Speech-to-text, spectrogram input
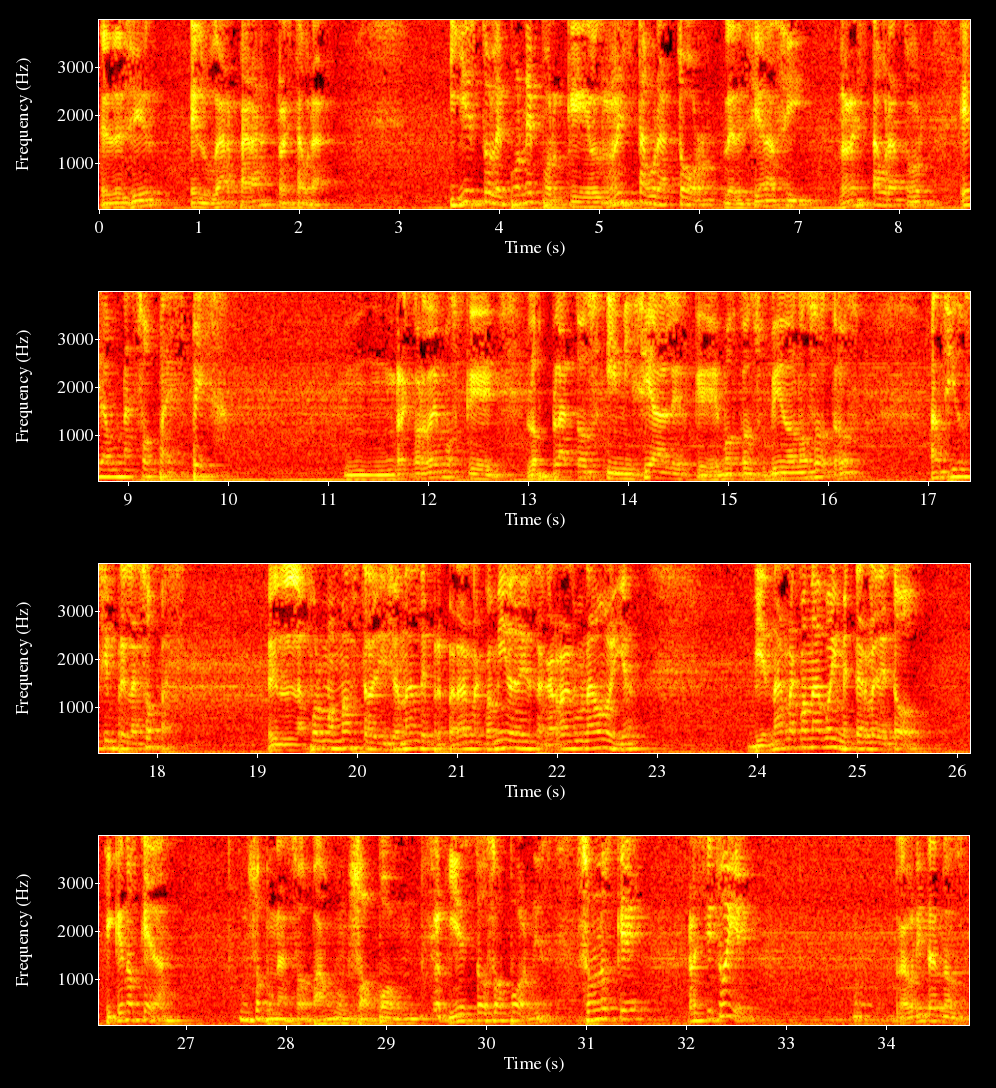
es decir, el lugar para restaurar. Y esto le pone porque el restaurator, le decían así, restaurator, era una sopa espesa. Mm, Recordemos que los platos iniciales que hemos consumido nosotros han sido siempre las sopas. La forma más tradicional de preparar la comida es agarrar una olla, llenarla con agua y meterle de todo. ¿Y qué nos quedan? Una sopa, un sopón. Y estos sopones son los que restituyen. Ahorita nos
